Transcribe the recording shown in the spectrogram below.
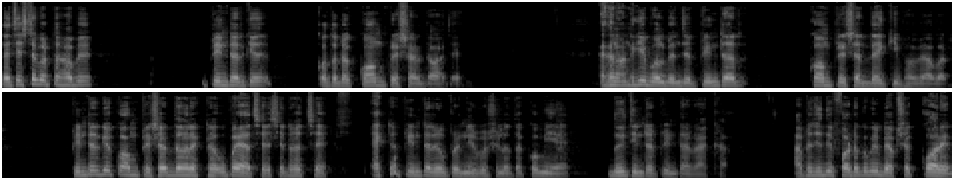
তাই চেষ্টা করতে হবে প্রিন্টারকে কতটা কম প্রেসার দেওয়া যায়। এখন অনেকেই বলবেন যে প্রিন্টার কম প্রেসার দেয় কীভাবে আবার? প্রিন্টারকে কম প্রেসার দেওয়ার একটা উপায় আছে সেটা হচ্ছে একটা প্রিন্টারের উপর নির্ভরশীলতা কমিয়ে দুই তিনটা প্রিন্টার রাখা। আপনি যদি ফটোকপির ব্যবসা করেন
